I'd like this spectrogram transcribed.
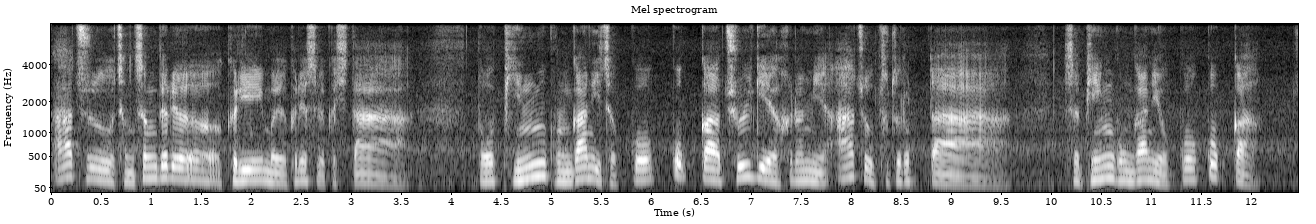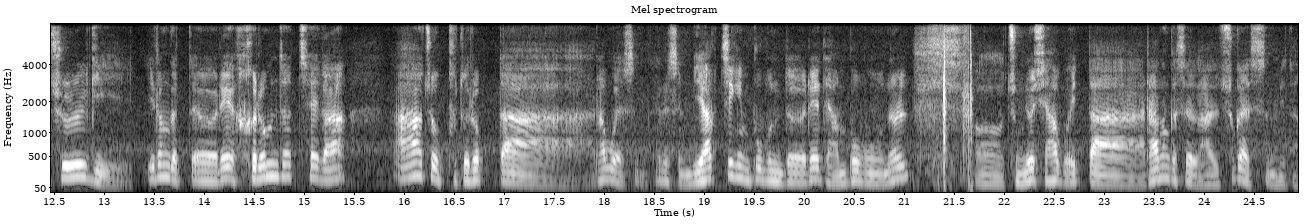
아주 정성 들여 그림을 그렸을 것이다. 또 빈 공간이 적고 꽃과 줄기의 흐름이 아주 부드럽다. 그래서 빈 공간이 없고 꽃과 줄기 이런 것들의 흐름 자체가 아주 부드럽다라고 했습니다. 그래서 미학적인 부분들에 대한 부분을 어, 중요시하고 있다라는 것을 알 수가 있습니다.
